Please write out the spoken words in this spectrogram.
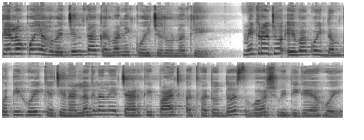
તે લોકોએ હવે ચિંતા કરવાની કોઈ જરૂર નથી. મિત્રો, જો એવા કોઈ દંપતી હોય કે જેના લગ્નને ચારથી પાંચ અથવા તો દસ વર્ષ વીતી ગયા હોય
